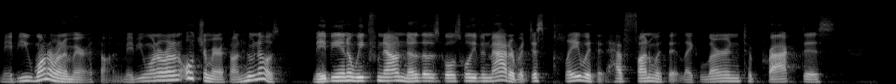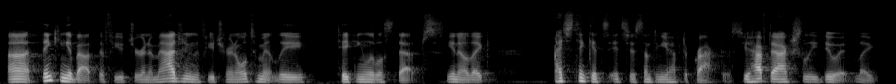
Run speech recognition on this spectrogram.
maybe you want to run a marathon, maybe you want to run an ultra marathon. Who knows? maybe in a week from now, none of those goals will even matter, but just play with it, have fun with it, like learn to practice uh, thinking about the future and imagining the future and ultimately taking little steps. You know, like I just think it's it's just something you have to practice. You have to actually do it. Like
